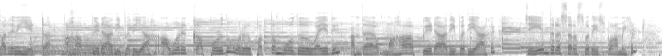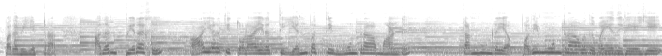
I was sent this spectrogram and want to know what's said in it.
பதவியேற்றார். மகா பீடாதிபதியாக அவருக்கு அப்பொழுது ஒரு பத்தொம்போது வயதில் அந்த மகா பீடாதிபதியாக ஜெயேந்திர சரஸ்வதி சுவாமிகள் பதவியேற்றார். அதன் பிறகு ஆயிரத்தி தொள்ளாயிரத்தி எண்பத்தி மூன்றாம் ஆண்டு தன்னுடைய பதிமூன்றாவது வயதிலேயே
